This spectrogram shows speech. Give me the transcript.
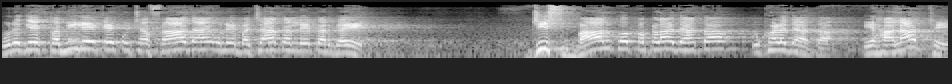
انہیں کے قبیلے کے کچھ افراد آئے، انہیں بچا کر لے کر گئے۔ جس بال کو پکڑا جاتا، اکھڑ جاتا، یہ حالات تھے۔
